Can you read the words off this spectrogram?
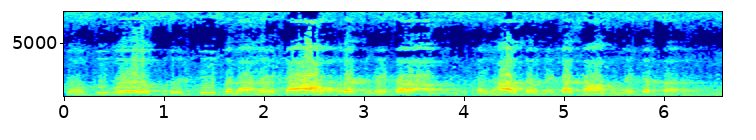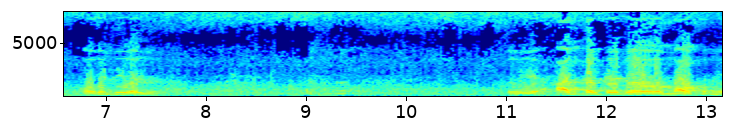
क्योंकि वो सृष्टि बनाने का, रखने का, संहार करने का काम नहीं करता है। वो भी जीव ही है। तो ये आजकल के जो मौसमी,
